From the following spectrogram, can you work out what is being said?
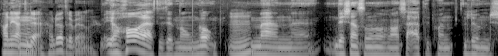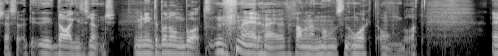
har ni ätit Mm. det? Har du ätit det Benjamin? Jag har ätit det någon gång, Mm. men eh, det känns som att man har så här ätit på en lunchrestaurang, är dagens lunch. Men inte på en ångbåt? Nej det har jag, jag vet inte fan om jag någonsin åkt ångbåt. Eh,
